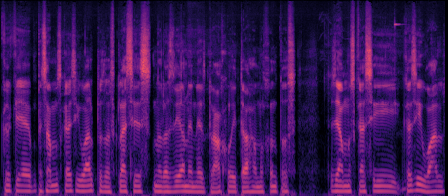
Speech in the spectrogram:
creo que empezamos casi igual, pues las clases nos las dieron en el trabajo y trabajamos juntos. Entonces llevamos casi, casi igual.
